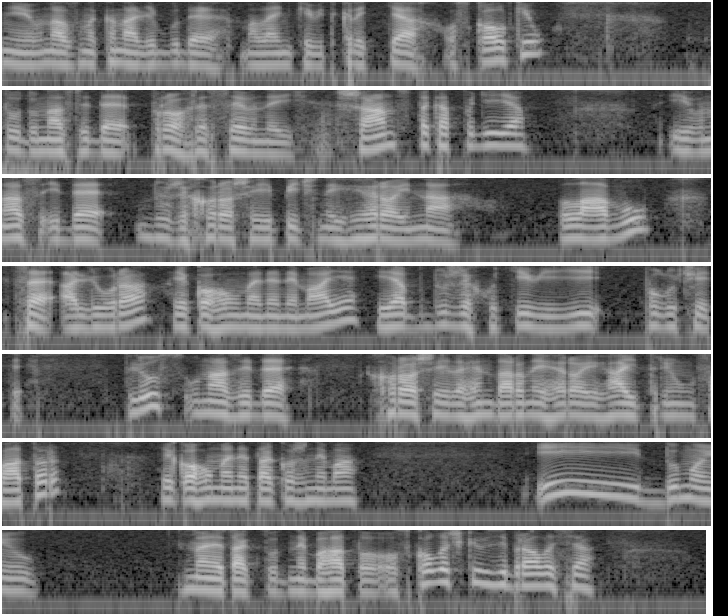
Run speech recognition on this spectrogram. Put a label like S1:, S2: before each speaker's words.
S1: Сьогодні у нас на каналі буде маленьке відкриття осколків. Тут у нас іде прогресивний шанс, така подія. І у нас іде дуже хороший епічний герой на лаву. Це Алюра, якого у мене немає. І я б дуже хотів її получити. Плюс у нас іде хороший легендарний герой Гай Тріумфатор, якого у мене також нема. І думаю, у мене так тут небагато осколочків зібралося.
